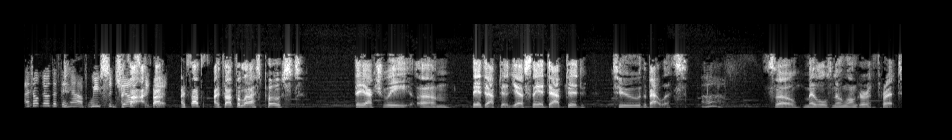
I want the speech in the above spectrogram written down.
I don't know that they have. We I thought, I thought. I thought, I thought the last post, they actually, um, they adapted. Yes, they adapted to the bat'leths. Ah, So metal's no longer a threat,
